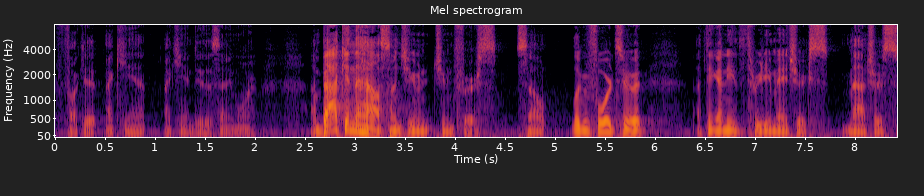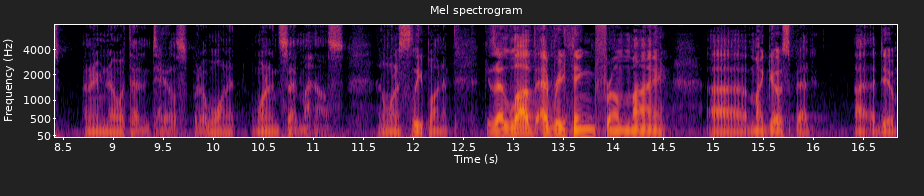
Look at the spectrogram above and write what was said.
Fuck it. I can't. I can't do this anymore. I'm back in the house on June June 1st. So looking forward to it. I think I need the 3D Matrix mattress. I don't even know what that entails, but I want it. I want it inside my house, and I want to sleep on it because I love everything from my uh, my ghost bed. I, I do.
